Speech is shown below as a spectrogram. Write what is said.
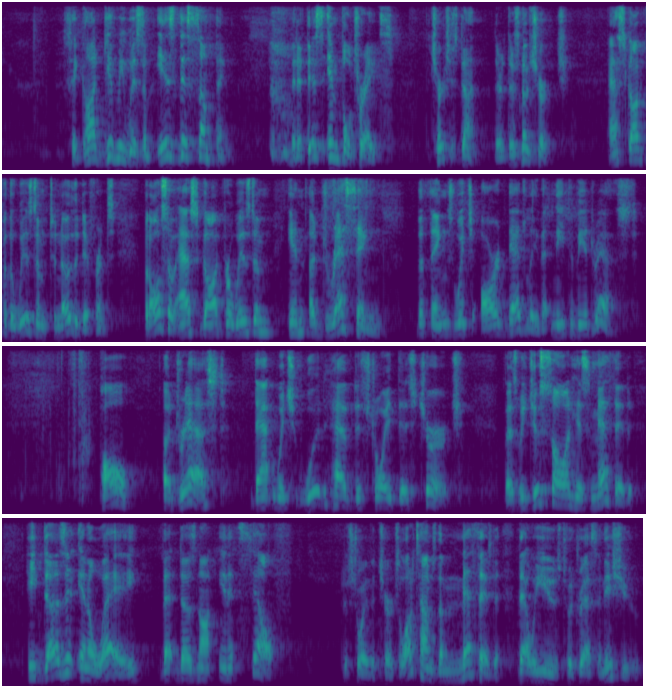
Say, God, give me wisdom. Is this something that if this infiltrates, the church is done? There, there's no church. Ask God for the wisdom to know the difference, but also ask God for wisdom in addressing the things which are deadly that need to be addressed. Paul addressed that which would have destroyed this church. But as we just saw in his method, he does it in a way that does not in itself destroy the church. A lot of times, the method that we use to address an issue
